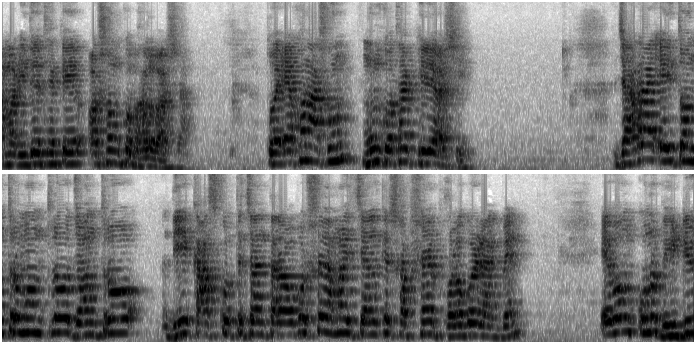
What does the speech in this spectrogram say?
আমার হৃদয় থেকে অসংখ্য ভালোবাসা। তো এখন আসুন, মূল কথায় ফিরে আসি। যারা এই তন্ত্রমন্ত্র, যন্ত্র দিয়ে কাজ করতে চান, তারা অবশ্যই আমার এই চ্যানেলকে সবসময় ফলো করে রাখবেন এবং কোনো ভিডিও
